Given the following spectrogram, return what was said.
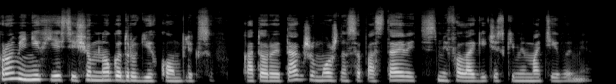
Кроме них есть еще много других комплексов, которые также можно сопоставить с мифологическими мотивами.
